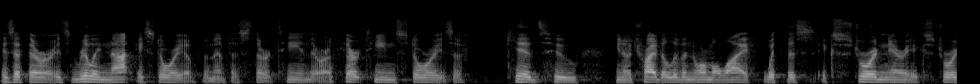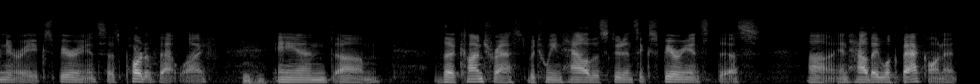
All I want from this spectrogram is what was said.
is that there are, it's really not a story of the Memphis 13. There are 13 stories of kids who, you know, tried to live a normal life with this extraordinary, extraordinary experience as part of that life. Mm-hmm. And um, the contrast between how the students experienced this uh, and how they look back on it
